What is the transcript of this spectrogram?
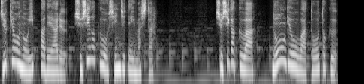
儒教の一派である朱子学を信じていました。朱子学は農業は尊く、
